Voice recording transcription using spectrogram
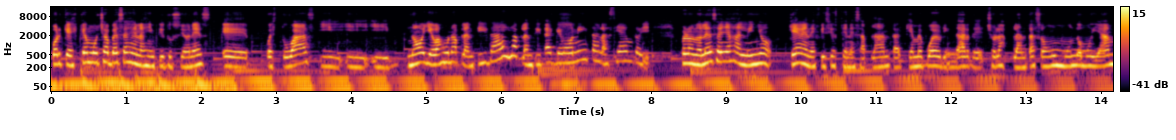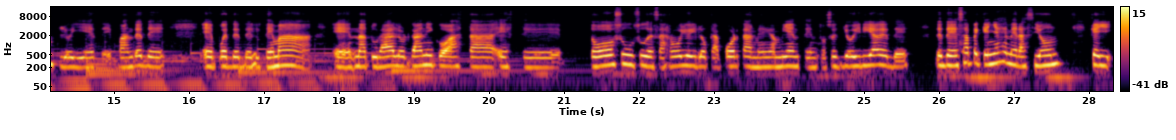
porque es que muchas veces en las instituciones, eh, pues tú vas y, no llevas una plantita, ay, la plantita qué bonita, la siembro, y, pero no le enseñas al niño qué beneficios tiene esa planta, qué me puede brindar. De hecho, las plantas son un mundo muy amplio y van desde, eh, pues desde el tema eh, natural, orgánico, hasta este todo su, su desarrollo y lo que aporta al medio ambiente. Entonces yo iría desde desde esa pequeña generación que,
